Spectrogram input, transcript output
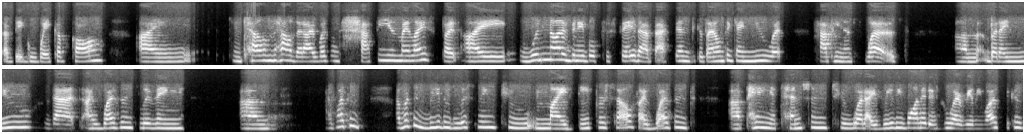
a big wake up call. I can tell now that I wasn't happy in my life, but I would not have been able to say that back then because I don't think I knew what happiness was. Um, but I knew that I wasn't living um, I wasn't I wasn't really listening to my deeper self. I wasn't uh, paying attention to what I really wanted and who I really was because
